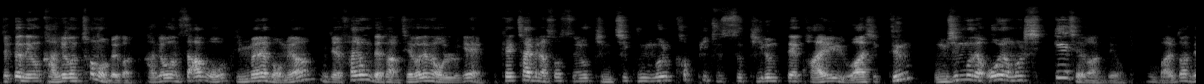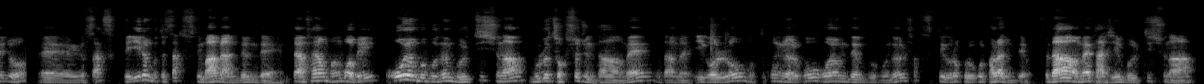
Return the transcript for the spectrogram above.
어쨌든 이건 가격은 1,500원. 가격은 싸고 뒷면에 보면 이제 사용 대상 제거되는 얼룩에 케찹이나 소스류, 김치, 국물, 커피, 주스, 기름때, 과일, 유화식 등 음식물의 오염을 쉽게 제거한대요. 말도 안 되죠. 예, 이거 싹스틱 이름부터 싹스틱 마음에 안 드는데 일단 사용 방법이 오염 부분은 물티슈나 물로 적셔준 다음에 그 다음에 이걸로 뭐 뚜껑 열고 오염된 부분을 싹스틱으로 골고루 발라준대요. 그 다음에 다시 물티슈나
